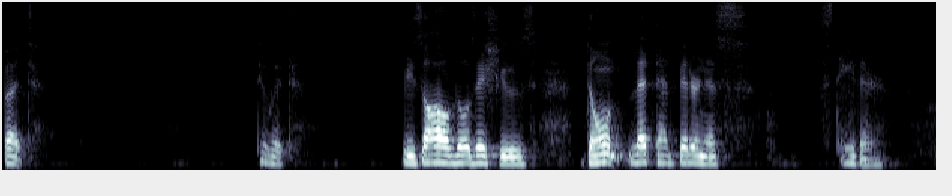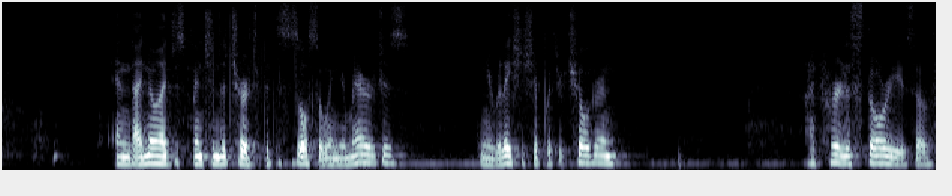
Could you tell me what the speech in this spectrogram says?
but do it resolve those issues. Don't let that bitterness stay there. And I know I just mentioned the church, but this is also in your marriages, in your relationship with your children. I've heard of stories of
